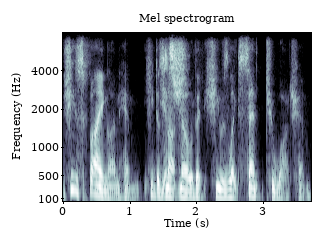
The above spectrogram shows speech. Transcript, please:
she's spying on him. He does Yes, not know that she was like sent to watch him.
